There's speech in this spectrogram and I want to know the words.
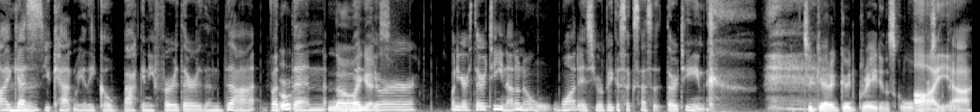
I guess you can't really go back any further than that. But Oh, then no, I when you're when you're 13, I don't know, what is your biggest success at 13? To get a good grade in school. or Ah, yeah.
